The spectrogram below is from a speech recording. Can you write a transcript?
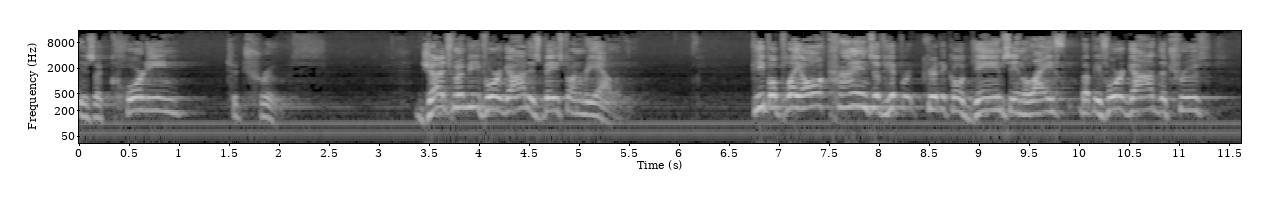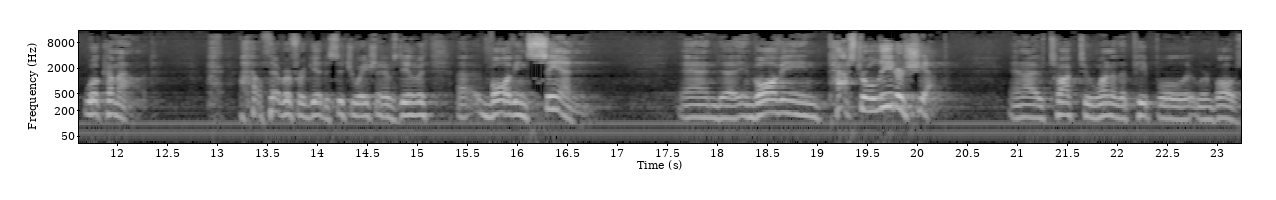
is according to truth. Judgment before God is based on reality. People play all kinds of hypocritical games in life, but before God, the truth will come out. I'll never forget a situation I was dealing with uh, involving sin and uh, involving pastoral leadership and I talked to one of the people that were involved,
